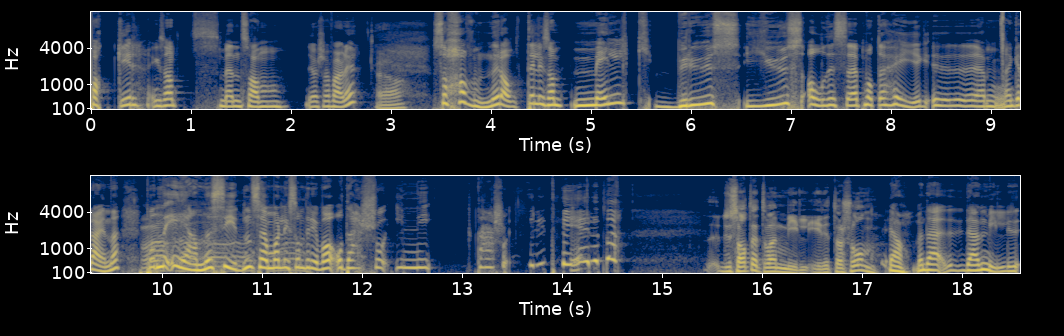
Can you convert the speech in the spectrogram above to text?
pakker ikke sant? mens han gjør seg ferdig. Ja. Så havner alltid liksom melk, brus, juice, alle disse på en måte høye øh, greiene på den ene siden. Så jeg må liksom drive og Og det er så inni Det er så irriterende! Du sa at dette var en mild irritasjon. Ja, men det er, det er en mild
